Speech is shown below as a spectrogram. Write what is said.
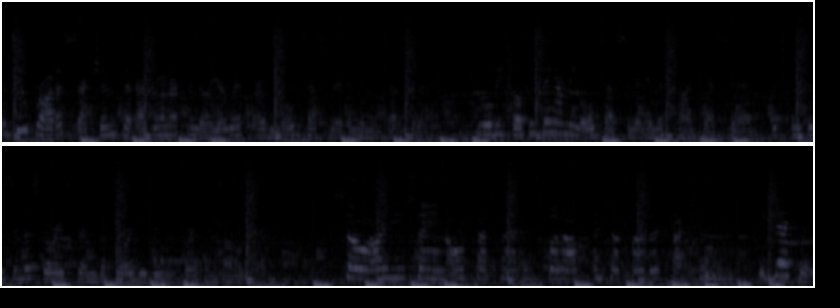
The two broadest sections that everyone are familiar with are the Old Testament and the New Testament. We will be focusing on the Old Testament in this podcast today, which consists of the stories from before Jesus' birth and salvation. So, are you saying Old Testament is split up into further sections? Exactly.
